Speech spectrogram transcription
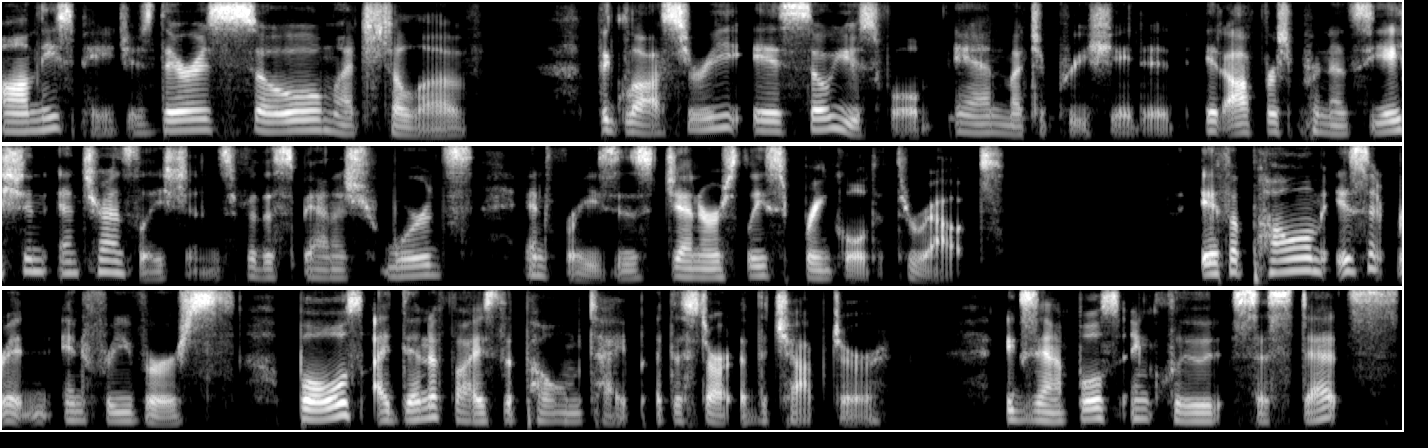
On these pages, there is so much to love. The glossary is so useful and much appreciated. It offers pronunciation and translations for the Spanish words and phrases generously sprinkled throughout. If a poem isn't written in free verse, Bowles identifies the poem type at the start of the chapter. Examples include sestets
